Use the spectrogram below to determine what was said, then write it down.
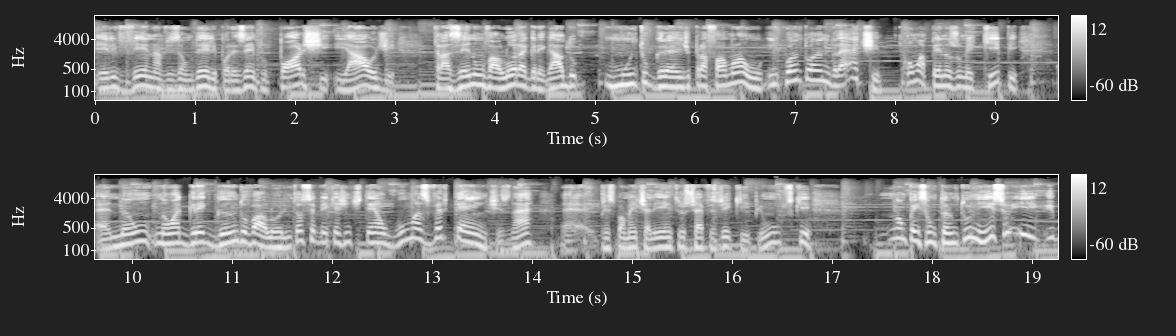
ele vê na visão dele, por exemplo, Porsche e Audi trazendo um valor agregado muito grande para a Fórmula 1, enquanto a Andretti, como apenas uma equipe, é, não, não agregando valor. Então você vê que a gente tem algumas vertentes, né? É, principalmente ali entre os chefes de equipe, uns que não pensam tanto nisso e, e,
